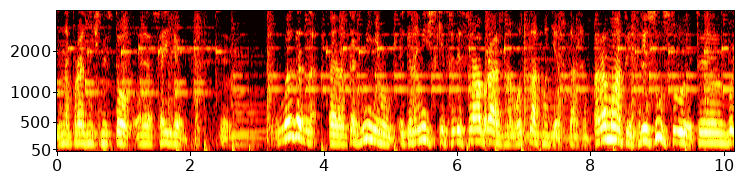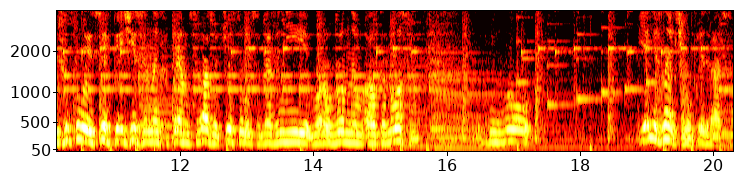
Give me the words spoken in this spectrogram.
на праздничный стол э, сойдет. Выгодно, э, как минимум, экономически целесообразно, вот так мы тебе скажем. Ароматы присутствуют, э, большинство из всех перечисленных прям сразу чувствуется даже не вооруженным алконосом. Ну, я не знаю, к чему придраться.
